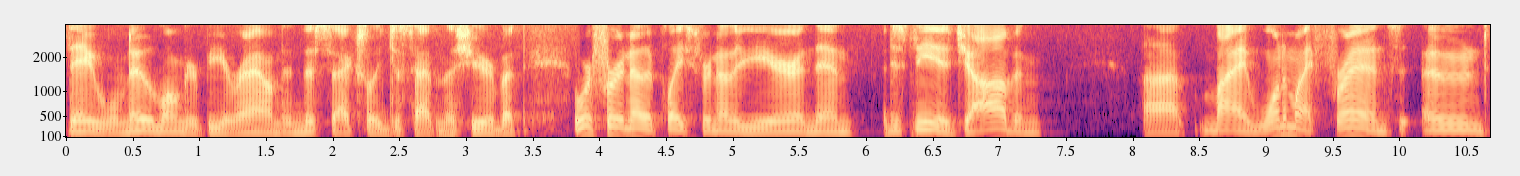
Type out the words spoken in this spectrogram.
they will no longer be around. And this actually just happened this year. But I worked for another place for another year, and then I just needed a job. And uh, my one of my friends owned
